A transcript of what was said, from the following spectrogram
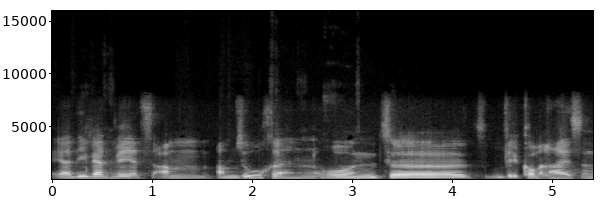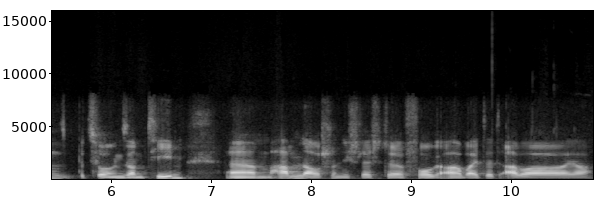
Ja, die werden wir jetzt am, am Suchen und äh, willkommen heißen zu unserem Team. Ähm, haben da auch schon nicht schlecht äh, vorgearbeitet, aber ja,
